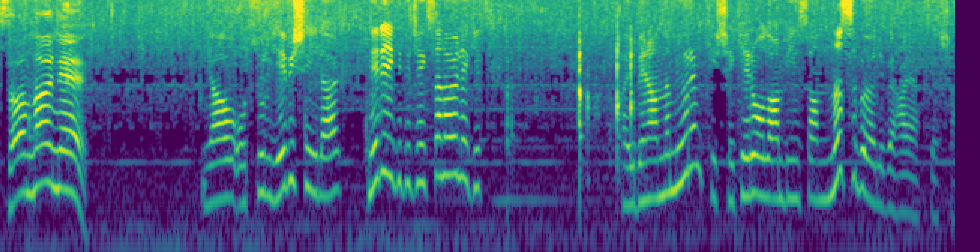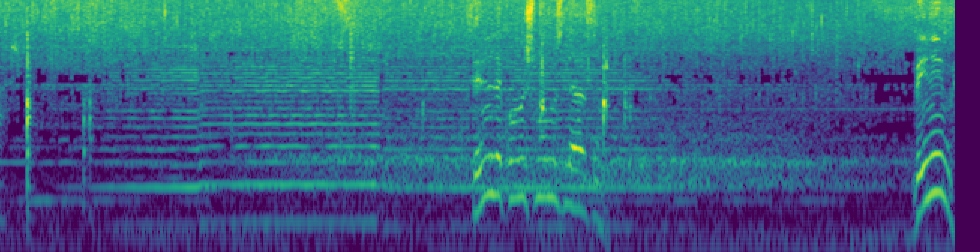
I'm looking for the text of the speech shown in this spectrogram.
Sana ne? Ya otur ye bir şeyler. Nereye gideceksen öyle git. Hayır ben anlamıyorum ki şekeri olan bir insan nasıl böyle bir hayat yaşar? Seninle konuşmamız lazım. Benim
